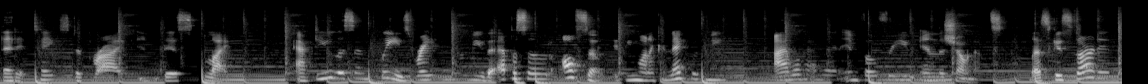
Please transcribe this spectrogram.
that it takes to thrive in this life. After you listen, please rate and review the episode. Also, if you want to connect with me, I will have that info for you in the show notes. Let's get started.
